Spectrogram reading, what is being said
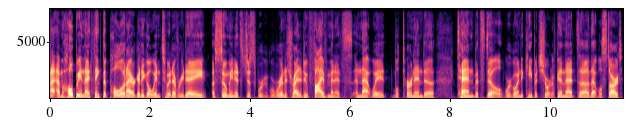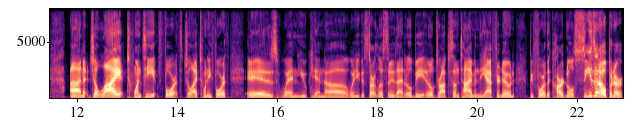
I, am hoping. I think that Polo and I are going to go into it every day, assuming it's just we're we're going to try to do five minutes, and that way it will turn into 10, but still, we're going to keep it short. Again, that uh, that will start on July 24th. July 24th is when you can uh, when you can start listening to that. It'll be it'll drop sometime in the afternoon before the Cardinals season opener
